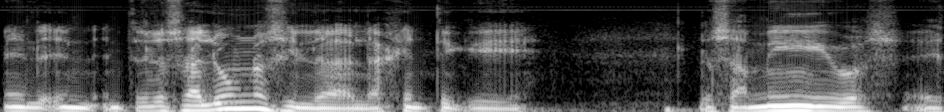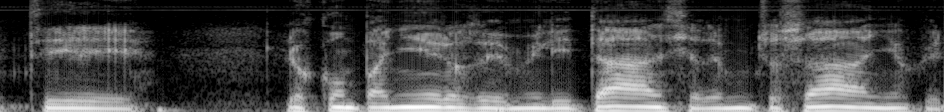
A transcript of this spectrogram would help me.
el- en- entre los alumnos y la, la gente que, los amigos, este, los compañeros de militancia de muchos años. Que,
